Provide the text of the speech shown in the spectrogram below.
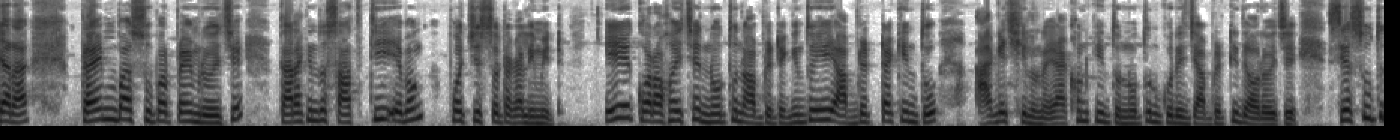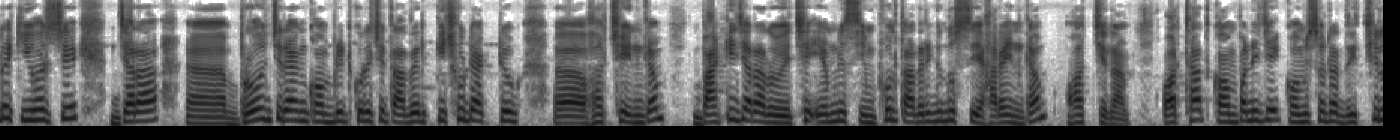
যারা প্রাইম বা সুপার প্রাইম রয়েছে, তারা কিন্তু সাতটি এবং পঁচিশশো টাকা লিমিট এ করা হয়েছে নতুন আপডেটে কিন্তু এই আপডেটটা কিন্তু আগে ছিল না, এখন কিন্তু নতুন করে যে আপডেটটি দেওয়া রয়েছে, সে সূত্রে কী হচ্ছে, যারা ব্রোঞ্জ র্যাঙ্ক কমপ্লিট করেছে তাদের কিছুটা একটু হচ্ছে ইনকাম বাকি যারা রয়েছে এমনি সিম্পল তাদের কিন্তু সে হারে ইনকাম হচ্ছে না। অর্থাৎ কোম্পানি যে কমিশনটা দিচ্ছিল,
